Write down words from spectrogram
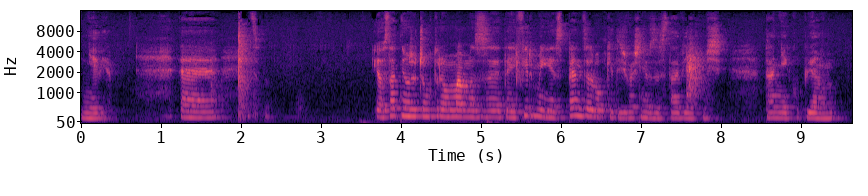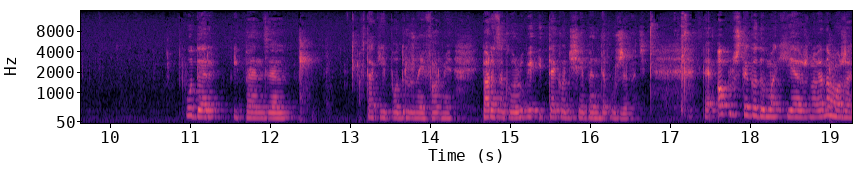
Nie wiem. E, i ostatnią rzeczą, którą mam z tej firmy jest pędzel, bo kiedyś właśnie w zestawie jakimś taniej kupiłam puder i pędzel takiej podróżnej formie. Bardzo go lubię i tego dzisiaj będę używać. E, oprócz tego do makijażu, no wiadomo, że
